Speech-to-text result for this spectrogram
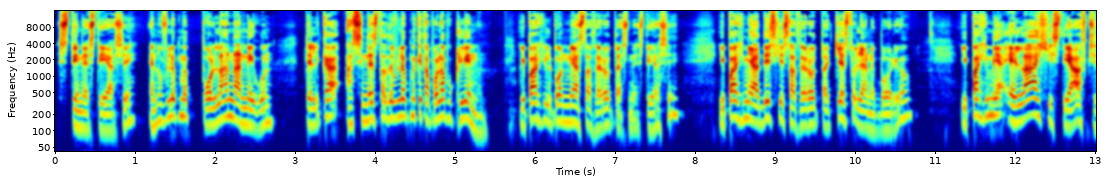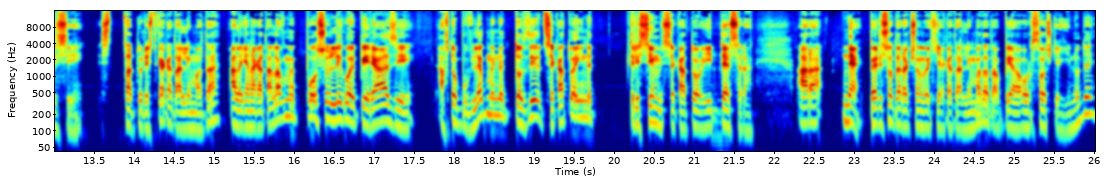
στην εστίαση, ενώ βλέπουμε πολλά να ανοίγουν. Τελικά, ασυνέστατα δεν βλέπουμε και τα πολλά που κλείνουν. Υπάρχει λοιπόν μια σταθερότητα στην εστίαση. Υπάρχει μια αντίστοιχη σταθερότητα και στο λιανεμπόριο. Υπάρχει μια ελάχιστη αύξηση στα τουριστικά καταλήμματα, αλλά για να καταλάβουμε πόσο λίγο επηρεάζει αυτό που βλέπουμε είναι ότι το 2% έγινε 3,5% ή 4%. Άρα, ναι, περισσότερα ξενοδοχεία καταλήμματα, τα οποία ορθώς και γίνονται,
